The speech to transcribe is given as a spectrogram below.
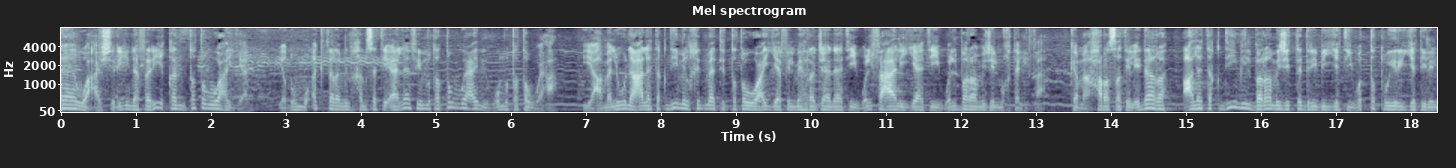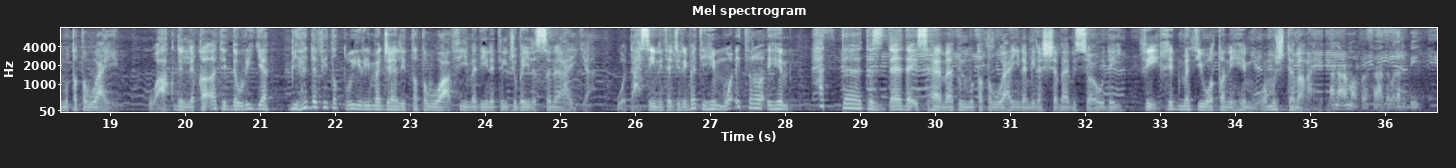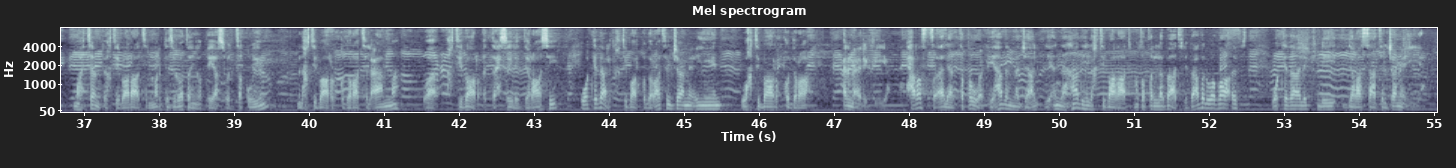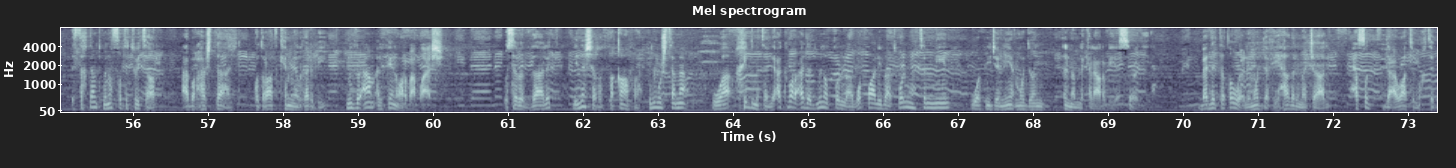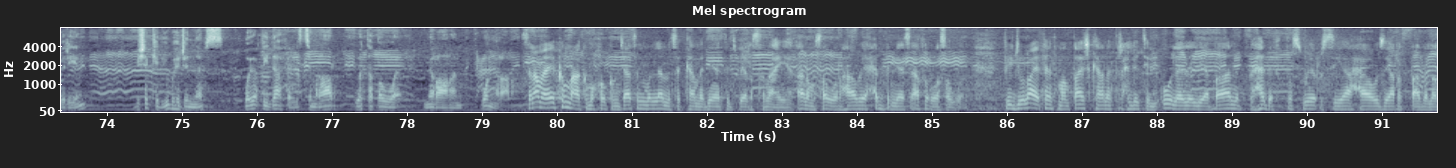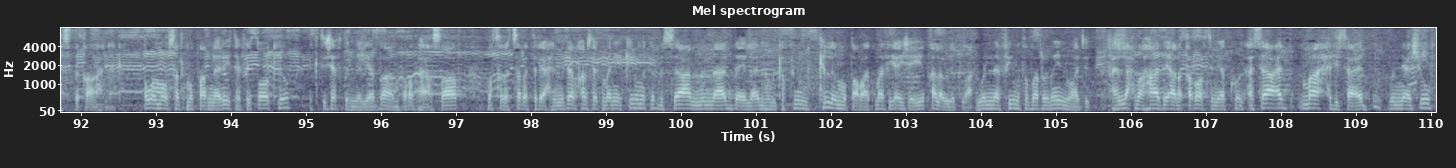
21 فريقا تطوعيا يضم أكثر من خمسة آلاف متطوع ومتطوعة. يعملون على تقديم الخدمات التطوعية في المهرجانات والفعاليات والبرامج المختلفة كما حرصت الإدارة على تقديم البرامج التدريبية والتطويرية للمتطوعين وعقد اللقاءات الدورية بهدف تطوير مجال التطوع في مدينة الجبيل الصناعية وتحسين تجربتهم وإثرائهم حتى تزداد إسهامات المتطوعين من الشباب السعودي في خدمة وطنهم ومجتمعهم. أنا عمر بن فهد الغربي مهتم في اختبارات المركز الوطني للقياس والتقويم من اختبار القدرات العامة واختبار التحصيل الدراسي وكذلك اختبار قدرات الجامعيين واختبار القدرة المعرفية. حرصت على التطوع في هذا المجال لأن هذه الاختبارات متطلبات لبعض الوظائف وكذلك للدراسات الجامعية. استخدمت منصة تويتر عبر هاشتاج قدرات كمي الغربي منذ عام 2014 وسبب ذلك لنشر الثقافة في المجتمع وخدمة لأكبر عدد من الطلاب والطالبات والمهتمين وفي جميع مدن المملكة العربية السعودية بعد التطوع لمدة في هذا المجال حصدت دعوات المختبرين بشكل يبهج النفس ويعطي دافع للاستمرار والتطوع مرارا ومرارا السلام عليكم معكم أخوكم جاسم ملا من سكان مدينة جبيل الصناعية، أنا مصور هاوي أحب إني أسافر وأصور. في جولاي 2018 كانت رحلتي الأولى لليابان بهدف التصوير والسياحه وزيارة بعض الأصدقاء هناك. أول ما وصلت مطار ناريتا في طوكيو اكتشفت أن اليابان ضربها إعصار وصلت سرعة الرياح ل 285 كم بالساعة مما أدى إلى أنهم يكفون كل المطارات ما في أي شيء يدخل أو يطلع. وأن في متضررين واجد. في هاللحظة هذه أنا قررت أني أكون أساعد ما أحد يساعدني. وأني أشوف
